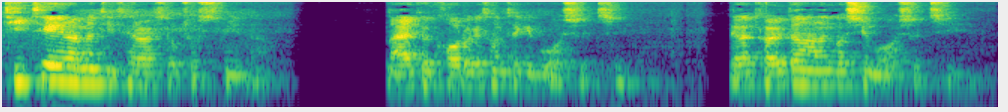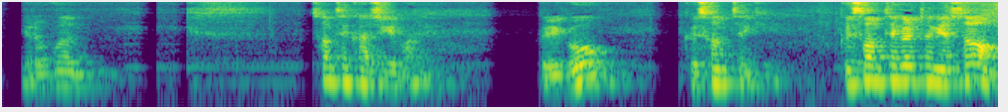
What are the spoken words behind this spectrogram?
디테일하면 디테일할수록 좋습니다. 나의 그 거룩의 선택이 무엇일지 내가 결단하는 것이 무엇일지 여러분 선택하시기 바래요. 그리고 그 선택이 그 선택을 통해서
